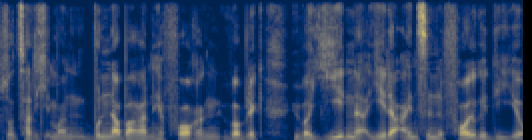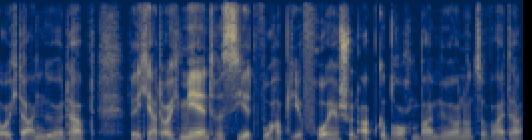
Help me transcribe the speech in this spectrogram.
sonst hatte ich immer einen wunderbaren, hervorragenden Überblick über jeden, jede einzelne Folge, die ihr euch da angehört habt. Welche hat euch mehr interessiert? Wo habt ihr vorher schon abgebrochen beim Hören und so weiter?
